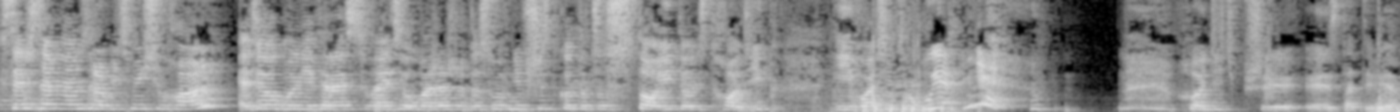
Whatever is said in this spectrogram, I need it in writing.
Chcesz ze mną zrobić misiu haul? Edzia ogólnie teraz, słuchajcie, uważa, że dosłownie wszystko to, co stoi, to jest chodzik. I właśnie próbuje, nie! Chodzić przy y, statywie.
